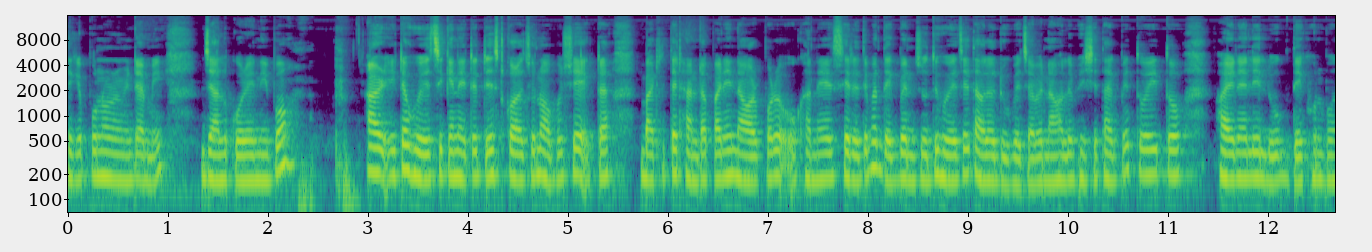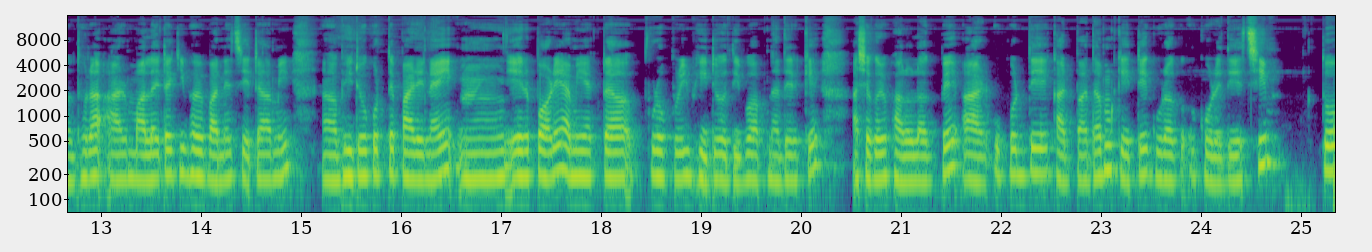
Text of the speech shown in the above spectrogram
থেকে পনেরো মিনিট আমি জাল করে নিব। আর এটা হয়েছে কিনা এটা টেস্ট করার জন্য অবশ্যই একটা বাটিতে ঠান্ডা পানি নেওয়ার পরে ওখানে ছেড়ে দেবেন। দেখবেন যদি হয়ে যায় তাহলে ডুবে যাবে, না হলে ভেসে থাকবে। তো এই তো ফাইনালি লুক দেখুন বন্ধুরা। আর মালাইটা কীভাবে বানিয়েছি এটা আমি ভিডিও করতে পারি নাই। এরপরে আমি একটা পুরোপুরি ভিডিও দিব আপনাদেরকে। আশা করি ভালো লাগবে। আর উপর দিয়ে কাঠবাদাম কেটে গুঁড়া করে দিয়েছি। তো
